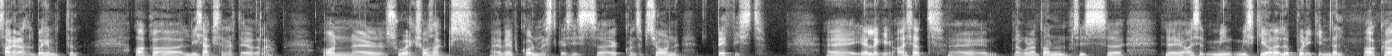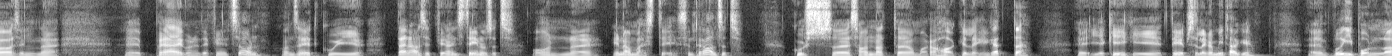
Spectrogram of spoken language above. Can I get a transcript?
sarnasel põhimõttel, aga lisaks NFT-dele on suureks osaks Web3-st ka siis kontseptsioon DeFist. Jällegi asjad nagu nad on, siis asjad, miski ei ole lõpuni kindel, aga selline äh, praegune definitsioon on see, et kui tänased finantsteenused on eh, enamasti tsentraalsed, kus eh, sa annad oma raha kellegi kätte ja keegi teeb sellega midagi, võib-olla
